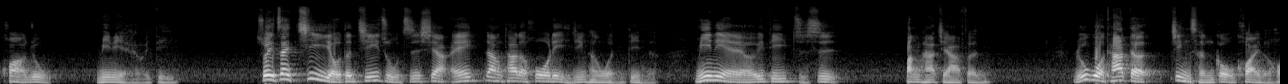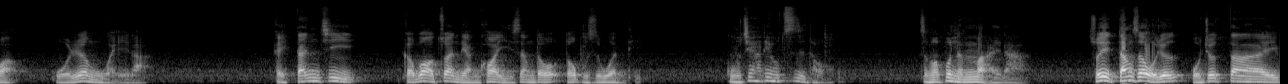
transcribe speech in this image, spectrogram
跨入 Mini LED。所以在既有的基础之下，哎，让它的获利已经很稳定了。Mini LED 只是帮它加分。如果它的进程够快的话，我认为啦，哎，单季搞不好赚两块以上都都不是问题。股价六字头，怎么不能买啦？所以当时我就我就在，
